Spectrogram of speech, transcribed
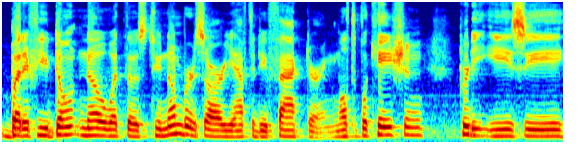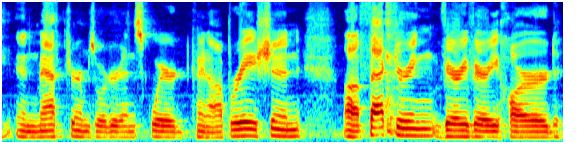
But if you don't know what those two numbers are, you have to do factoring. Multiplication, pretty easy in math terms, order n squared kind of operation. Uh, factoring, very, very hard.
